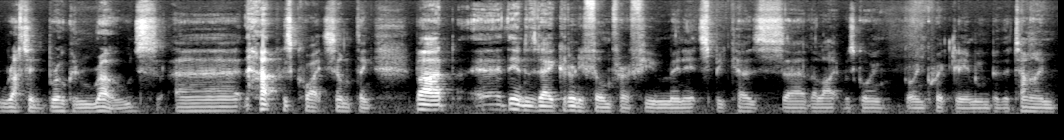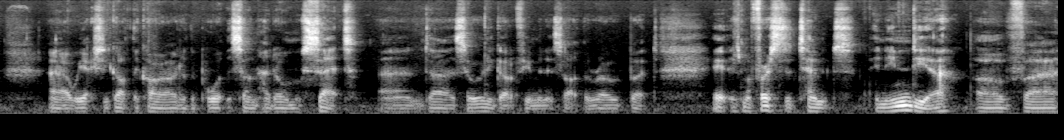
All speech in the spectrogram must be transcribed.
rutted, broken roads. Uh, that was quite something. But at the end of the day, I could only film for a few minutes because uh, the light was going going quickly. I mean, by the time uh, we actually got the car out of the port, the sun had almost set, and uh, so we only got a few minutes out the road. But it was my first attempt in India of uh,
